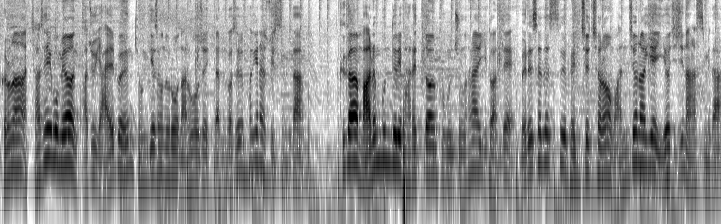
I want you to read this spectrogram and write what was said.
그러나 자세히 보면 아주 얇은 경계선으로 나누어져 있다는 것을 확인할 수 있습니다. 그가 많은 분들이 바랬던 부분 중 하나이기도 한데 메르세데스 벤츠처럼 완전하게 이어지진 않았습니다.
